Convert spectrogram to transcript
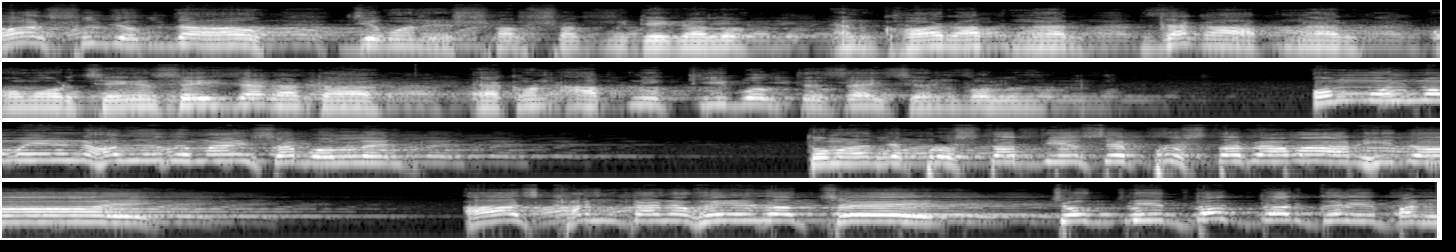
হওয়ার সুযোগ দাও, জীবনের সব শখ মিটে গেল। এখন ঘর আপনার, জায়গা আপনার। ওমর চেয়ে সেই জায়গাটা, এখন আপনি কি বলতে চাইছেন বলুন। উম্মুল মুমিনিন হযরত মায়েশা বললেন তোমরা যে প্রস্তাব দিয়েছে প্রস্তাবে আমার হৃদয়। আজ খানখানা হয়ে যাচ্ছে। চোখ দিয়ে দর দর করে পানি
